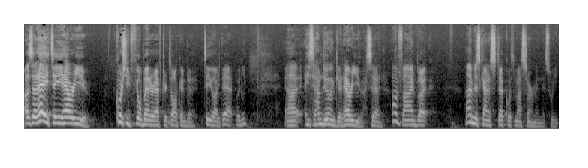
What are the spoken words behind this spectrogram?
I said, Hey, T, how are you? Of course, you'd feel better after talking to T like that, wouldn't you? Uh, he said, I'm doing good. How are you? I said, I'm fine, but I'm just kind of stuck with my sermon this week.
